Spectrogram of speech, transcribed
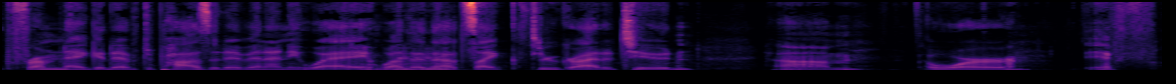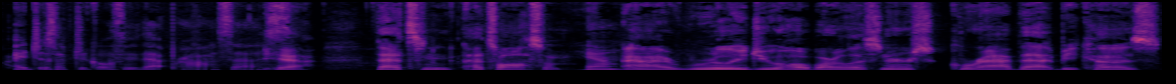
from negative to positive in any way, whether Mhm. that's like through gratitude, um, or if I just have to go through that process. Yeah, that's that's awesome. Yeah. And I really do hope our listeners grab that because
